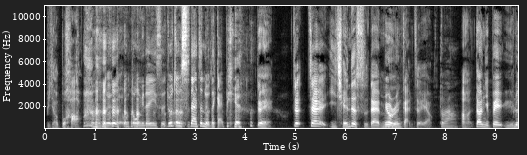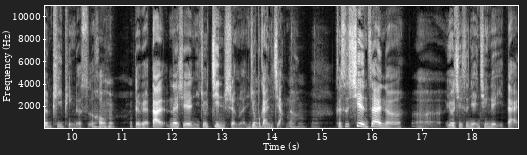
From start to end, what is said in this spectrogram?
比较不好。嗯、对对，我懂你的意思，就这个时代真的有在改变。对，这在以前的时代，没有人敢这样。嗯、对啊，啊，当你被舆论批评的时候，嗯、对不对？但那些你就晋升了，你就不敢讲了。可是现在呢，呃，尤其是年轻的一代，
